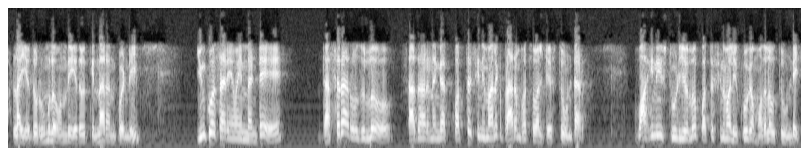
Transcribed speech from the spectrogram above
మళ్ళా ఏదో రూమ్లో ఉంది ఏదో తిన్నారనుకోండి. ఇంకోసారి ఏమైందంటే దసరా రోజుల్లో సాధారణంగా కొత్త సినిమాలకు ప్రారంభోత్సవాలు చేస్తూ ఉంటారు. వాహిని స్టూడియోలో కొత్త సినిమాలు ఎక్కువగా మొదలవుతూ ఉండేవి.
